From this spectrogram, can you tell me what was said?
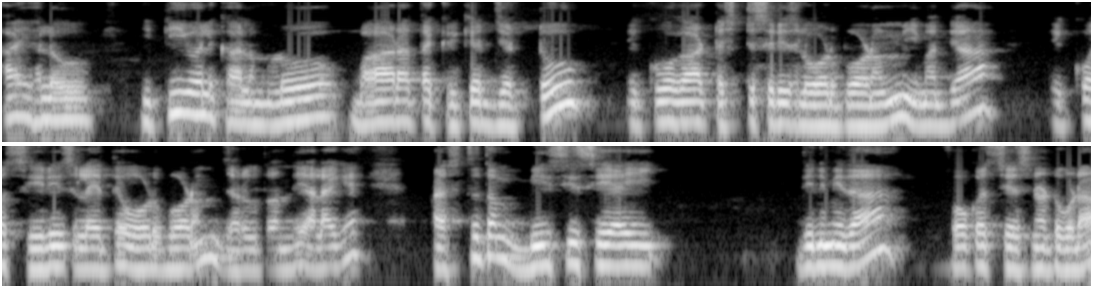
హాయ్ హలో. ఇటీవలి కాలంలో భారత క్రికెట్ జట్టు ఎక్కువగా టెస్ట్ సిరీస్లు ఓడిపోవడం ఈ మధ్య ఎక్కువ సిరీస్లు అయితే ఓడిపోవడం జరుగుతుంది. అలాగే ప్రస్తుతం బీసీసీఐ దీని మీద ఫోకస్ చేసినట్టు కూడా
